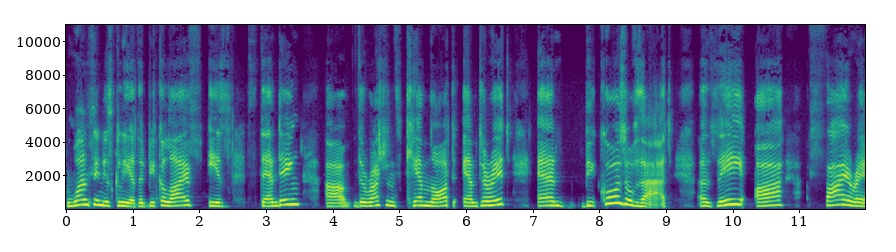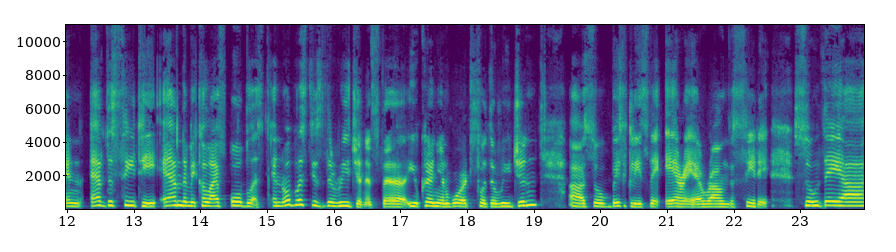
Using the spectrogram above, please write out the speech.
one thing is clear that Mykolaiv is standing. Um, the Russians cannot enter it. And because of that, uh, they are firing at the city and the Mykolaiv Oblast. And Oblast is the region, it's the Ukrainian word for the region. Uh, so basically, it's the area around the city. So they are uh,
